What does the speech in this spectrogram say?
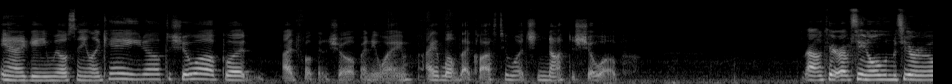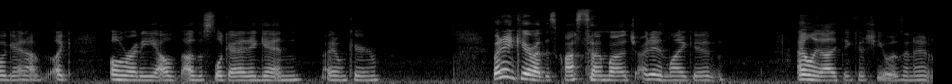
And I get emails saying like, "Hey, you don't have to show up," but I'd fucking show up anyway. I love that class too much not to show up. I don't care. I've seen all the material again. I'm like already. I'll I'll just look at it again. I don't care. But I didn't care about this class that much. I didn't like it. I only liked it because she was in it.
